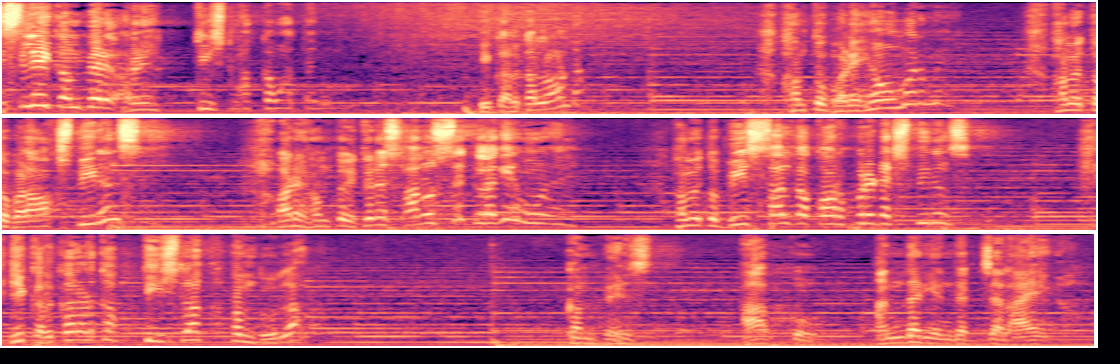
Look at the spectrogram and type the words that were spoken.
इसलिए कंपेयर अरे तीस लाख कमाते हैं। ये कल का लौंडा। हम तो बड़े हैं उम्र में। हमें तो बड़ा एक्सपीरियंस है। अरे, हम तो इतने सालों से लगे हुए हैं। हमें तो 20 साल का कॉर्पोरेट एक्सपीरियंस है। ये कल का लड़का तीस लाख, हम दो लाख। कंपेरिजन आपको अंदर ही अंदर चलाएगा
